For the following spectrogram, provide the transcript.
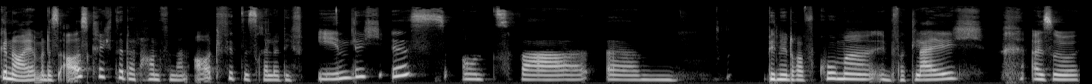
Genau, ich habe mir das ausgerichtet anhand von einem Outfit, das relativ ähnlich ist. Und zwar ähm, bin ich drauf gekommen im Vergleich. Also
